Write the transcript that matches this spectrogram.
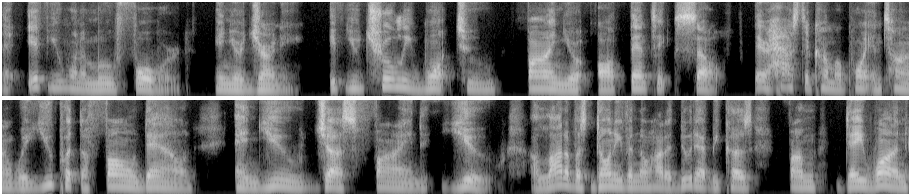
that if you want to move forward in your journey, if you truly want to find your authentic self, there has to come a point in time where you put the phone down and you just find you. A lot of us don't even know how to do that because from day one,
